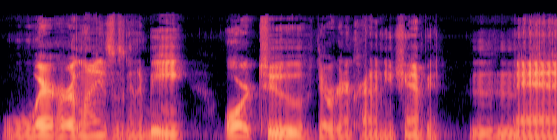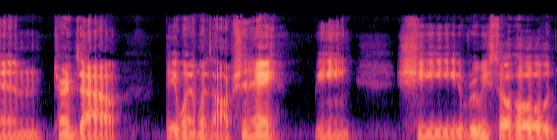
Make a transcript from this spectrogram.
where her alliance was gonna be, or two, they were gonna crown a new champion. Mm-hmm. And turns out they went with option A, being she Ruby Soho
